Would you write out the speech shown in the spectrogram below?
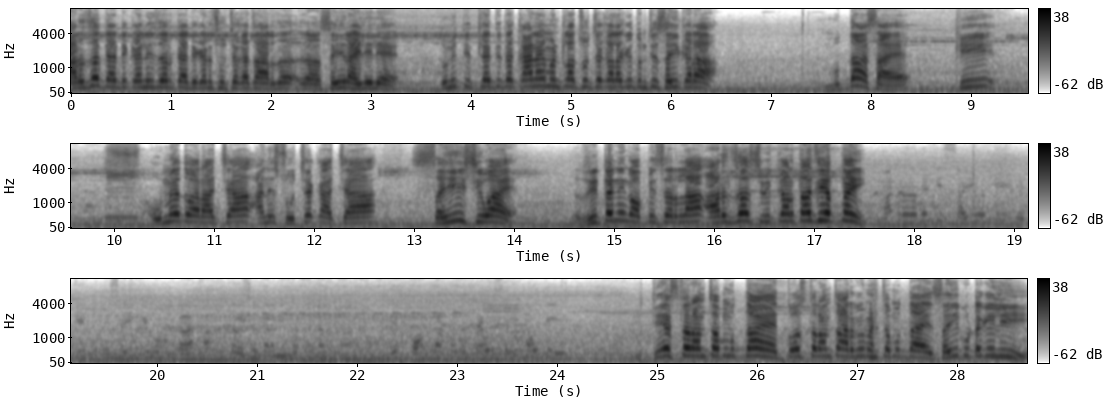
अर्ज त्या ठिकाणी जर त्या ठिकाणी सूचकाचा अर्ज सही राहिलेली आहे तुम्ही तिथल्या तिथं का नाही म्हटला सूचकाला की तुमची सही करा? मुद्दा असा आहे की उमेदवाराच्या आणि सूचकाच्या सहीशिवाय रिटर्निंग ऑफिसरला अर्ज स्वीकारताच येत नाही. तेच तर आमचा मुद्दा आहे तोच तर आमचा आर्ग्युमेंटचा मुद्दा आहे. सही कुठं गेली?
